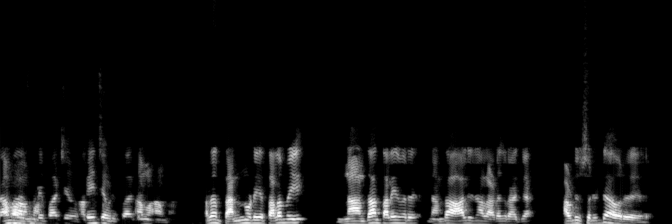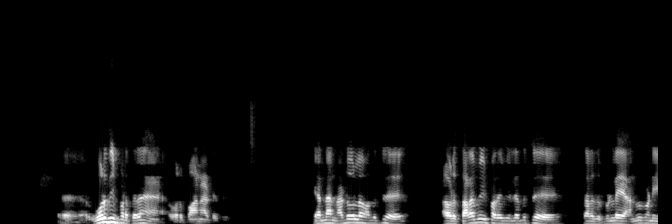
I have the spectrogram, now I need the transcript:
ராமதாசுடைய பாட்சி. பேச்சு அப்படி பாக்க ஆமா ஆமா. அதான் தன்னுடைய தலைமை நான் தான் தலைவர் நான் தான் ஆளினால் அடகுராஜா அப்படின்னு சொல்லிட்டு அவரு உறுதிப்படுத்தின ஒரு மாநாடு இது. ஏன்னா நடுவில் வந்துட்டு அவர் தலைமை பதவியில இருந்துட்டு தனது பிள்ளை அன்புமணி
